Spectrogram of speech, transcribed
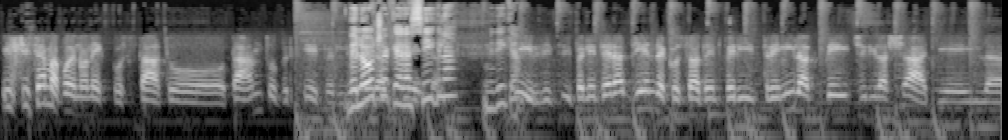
Il sistema poi non è costato tanto perché per Veloce che è la sigla? Mi dica? Sì, per l'intera azienda è costato per i 3.000 badge rilasciati e il,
